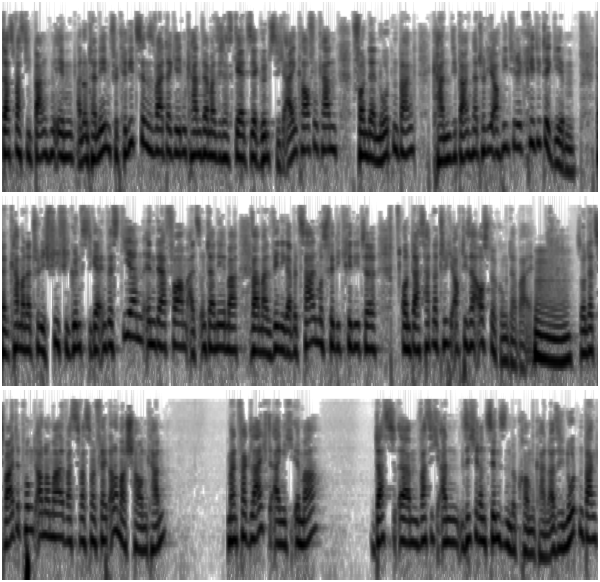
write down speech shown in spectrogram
das, was die Banken eben an Unternehmen für Kreditzinsen weitergeben kann, wenn man sich das Geld sehr günstig einkaufen kann von der Notenbank, kann die Bank natürlich auch niedrige Kredite geben. Dann kann man natürlich viel, viel günstiger investieren in der Form als Unternehmer, weil man weniger bezahlen muss für die Kredite. Und das hat natürlich auch diese Auswirkungen dabei. Mhm. So, und der zweite Punkt auch nochmal, was, was man vielleicht auch nochmal schauen kann. Man vergleicht eigentlich immer das, ähm, was ich an sicheren Zinsen bekommen kann. Also die Notenbank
